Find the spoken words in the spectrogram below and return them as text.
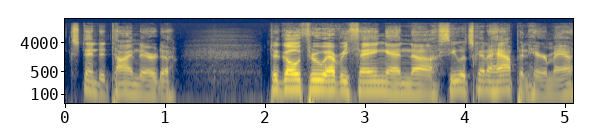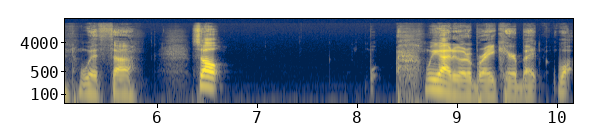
extended time there to to go through everything and uh, see what's going to happen here, man. With uh, so we got to go to break here, but wh-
